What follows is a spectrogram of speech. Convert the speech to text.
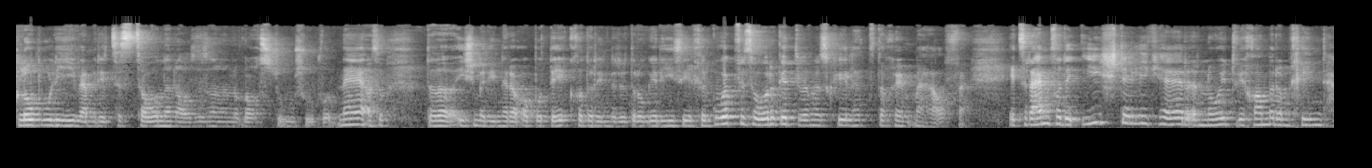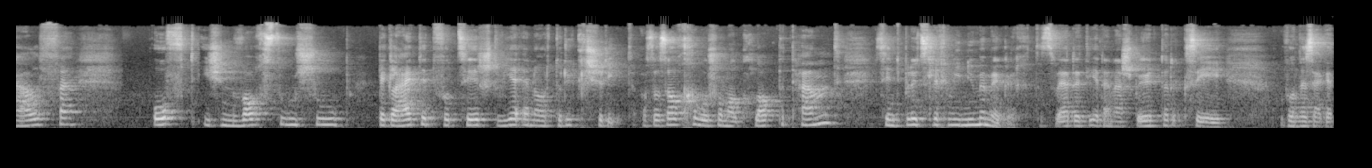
Globuli, wenn man jetzt das Zahnen, also so einen Wachstumsschub nehmen will. Also da ist man in einer Apotheke oder in einer Drogerie sicher gut versorgt, wenn man das Gefühl hat, da könnte man helfen. Jetzt rein von der Einstellung her erneut, wie kann man einem Kind helfen? Oft ist ein Wachstumsschub begleitet von zuerst wie eine Art Rückschritt. Also Sachen, die schon mal geklappt haben, sind plötzlich wie nicht mehr möglich. Das werdet ihr dann auch später sehen, wo ihr sagt, äh,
